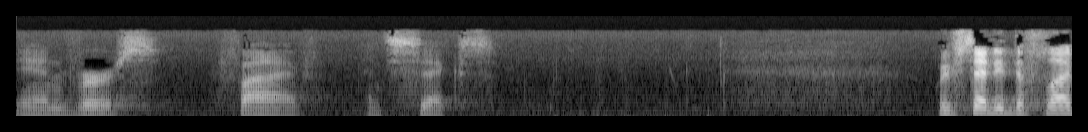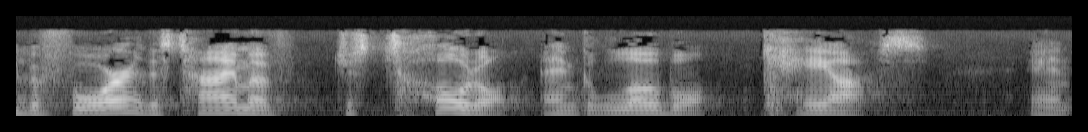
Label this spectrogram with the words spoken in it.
in verse 5 and 6. We've studied the flood before, this time of just total and global chaos and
